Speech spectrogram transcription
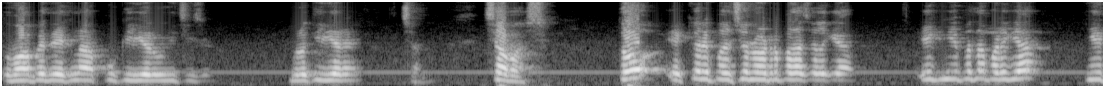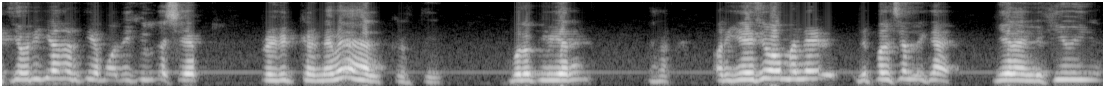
तो वहाँ पे देखना आपको क्लियर होगी चीज़ें। बोलो क्लियर है? चलो। शाबाश। तो एक तो रिपल्शन ऑर्डर पता चल गया। एक ये पता पड़ गया ये थ्योरी क्या करती है? मॉलिक्यूल का शेप प्रिडिक्ट करने में हेल्प करती है। बोलो क्लियर है? है ना? और ये जो मैंने रिपल्शन लिखा है, ये लाइन लिखी हुई है।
